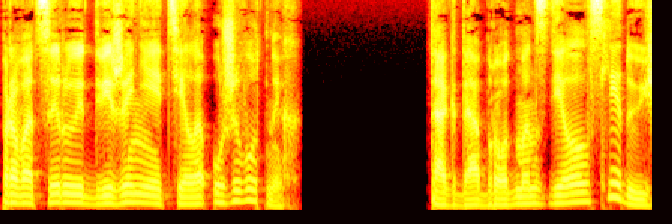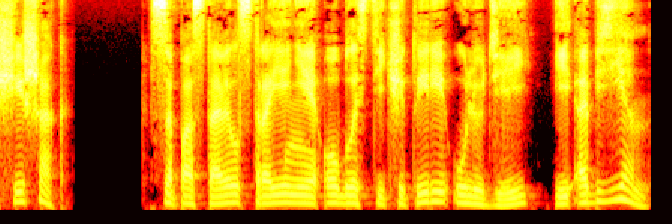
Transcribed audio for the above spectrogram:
провоцирует движение тела у животных. Тогда Бродман сделал следующий шаг. Сопоставил строение области 4 у людей и обезьян.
